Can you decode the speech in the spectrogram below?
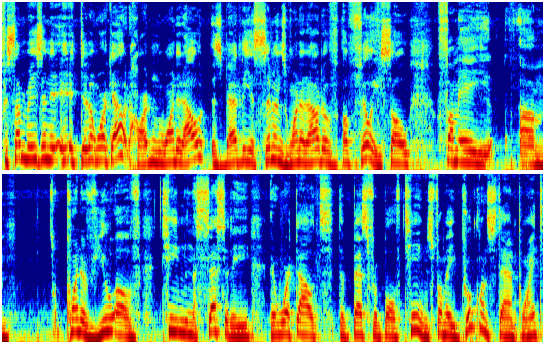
For some reason, it, it, didn't work out. Harden wanted out as badly as Simmons wanted out of, of Philly. So, from a um, point of view of team necessity, it worked out the best for both teams. From a Brooklyn standpoint,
